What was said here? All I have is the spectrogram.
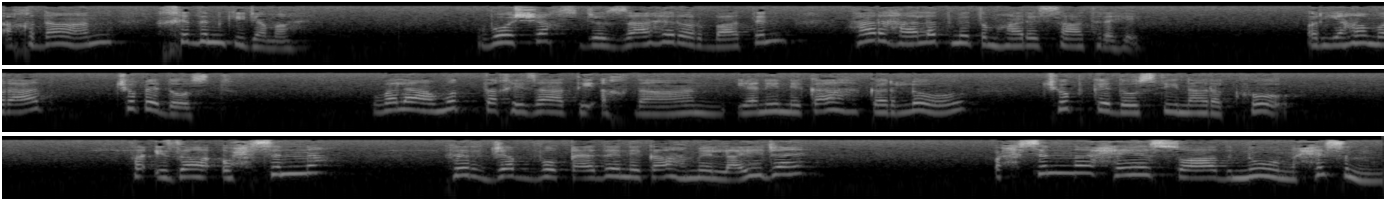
اخدان خدن کی جمع ہے۔ وہ شخص جو ظاہر اور باطن ہر حالت میں تمہارے ساتھ رہے۔ اور یہاں مراد چھپے دوست۔ ولا متخذاتی اخدان یعنی نکاح کر لو، چھپ کے دوستی نہ رکھو۔ فضا احسن پھر جب وہ قید نکاح میں لائی جائیں احسن ہے سواد نون، حسن،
